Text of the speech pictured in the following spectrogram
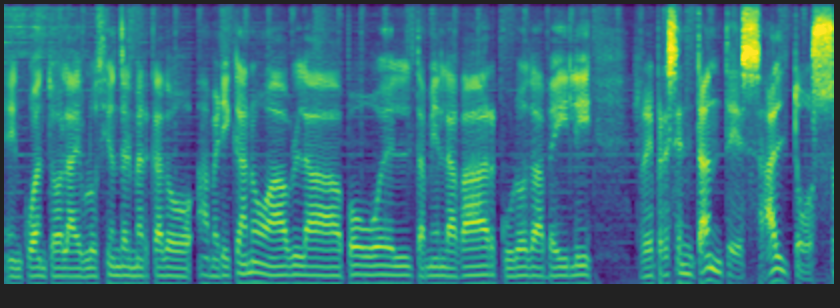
en cuanto a la evolución del mercado americano. Habla Powell, también Lagarde, Kuroda, Bailey representantes altos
